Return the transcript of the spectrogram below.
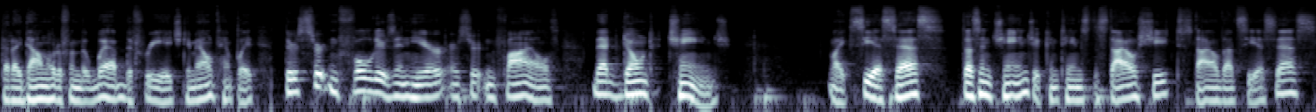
that I downloaded from the web, the free HTML template. There's certain folders in here or certain files that don't change. Like CSS doesn't change. It contains the style sheet, style.css.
